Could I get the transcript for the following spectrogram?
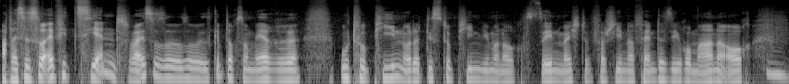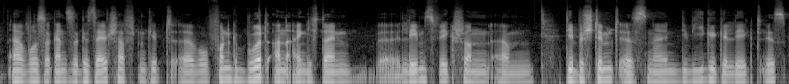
Aber es ist so effizient, weißt du, so, so, es gibt auch so mehrere Utopien oder Dystopien, wie man auch sehen möchte, verschiedener Fantasy-Romane auch, mhm. äh, wo es so ganze Gesellschaften gibt, äh, wo von Geburt an eigentlich dein äh, Lebensweg schon ähm, dir bestimmt ist, ne, in die Wiege gelegt ist,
